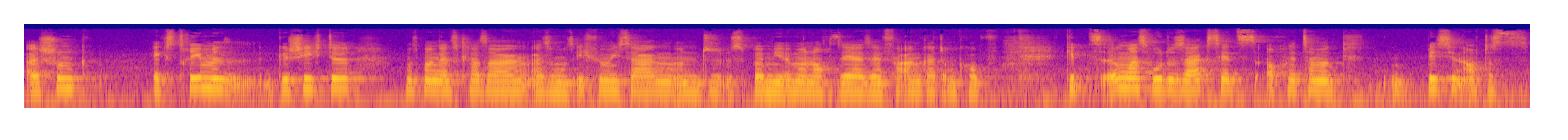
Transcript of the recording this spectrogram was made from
also schon extreme Geschichte, muss man ganz klar sagen. Also muss ich für mich sagen und ist bei mir immer noch sehr, sehr verankert im Kopf. Gibt es irgendwas, wo du sagst jetzt, auch jetzt haben wir ein bisschen auch das,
